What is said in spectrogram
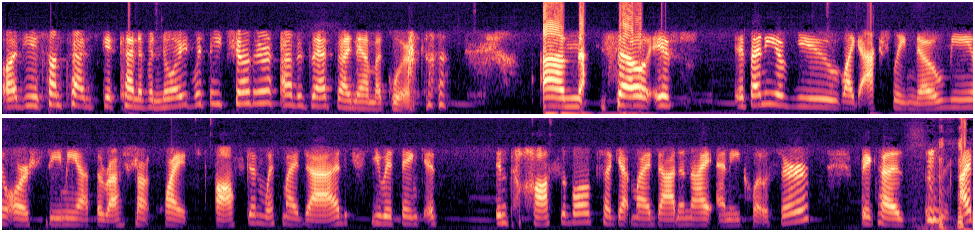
or do you sometimes get kind of annoyed with each other? How does that dynamic work? Um, so if if any of you like actually know me or see me at the restaurant quite often with my dad, you would think it's impossible to get my dad and I any closer because I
